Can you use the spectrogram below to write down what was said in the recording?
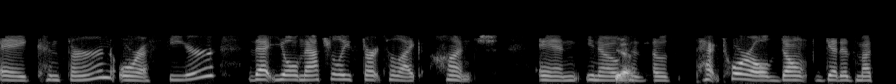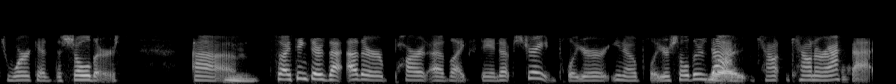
a concern or a fear that you'll naturally start to like hunch and you know because those pectoral don't get as much work as the shoulders um mm. so i think there's that other part of like stand up straight pull your you know pull your shoulders back right. count, counteract that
